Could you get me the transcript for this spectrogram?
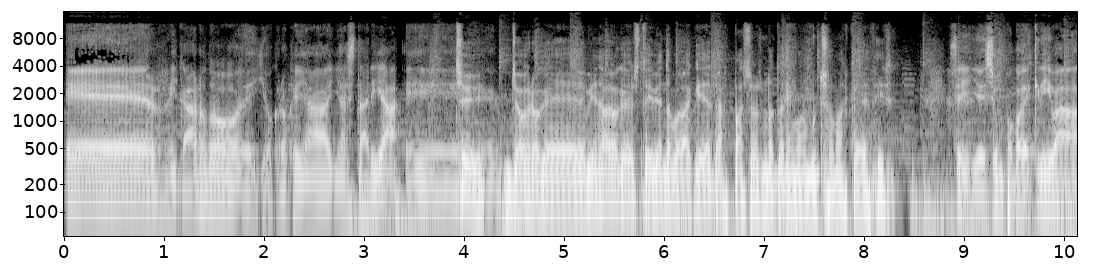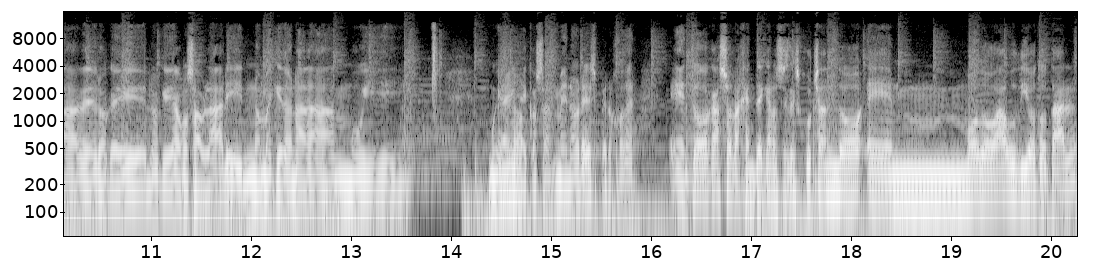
Eh, Ricardo, eh, yo creo que ya, ya estaría. Eh, sí, yo creo que viendo lo que estoy viendo por aquí de traspasos no tenemos mucho más que decir. Sí, yo hice un poco de criba de lo que, lo que íbamos a hablar y no me quedó nada muy muy ahí, hay cosas menores, pero joder. En todo caso, la gente que nos esté escuchando en modo audio total,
